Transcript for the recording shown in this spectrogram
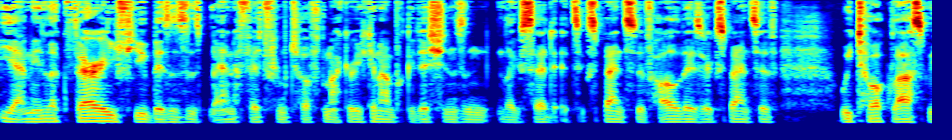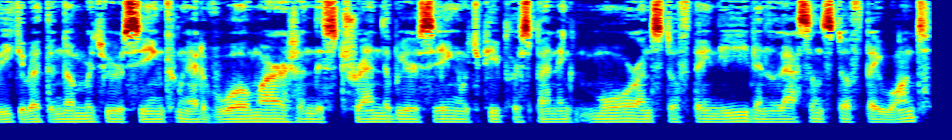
Yeah, I mean, look, very few businesses benefit from tough macroeconomic conditions. And like I said, it's expensive. Holidays are expensive. We talked last week about the numbers we were seeing coming out of Walmart and this trend that we are seeing in which people are spending more on stuff they need and less on stuff they want.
